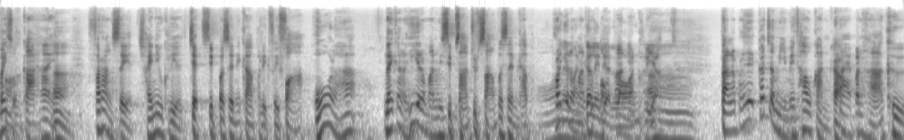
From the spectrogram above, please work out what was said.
ไม่ส่งการให้อ่าฝรั่งเศสใช้นิวเคลียร์ 70%ในการผลิตไฟฟ้าโอ้เหรอฮะในขณะที่เยอรมันมี 13.3%ครับโอ้เพราะเยอรมันก็เลยเดือดร้อนต่านิวเคลียร์อ่าแต่ละประเทศก็จะมีไม่เท่ากันครับแต่ปัญหาคือ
